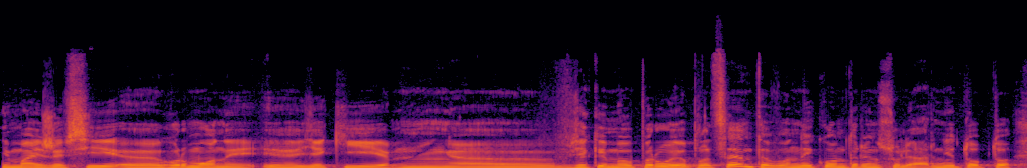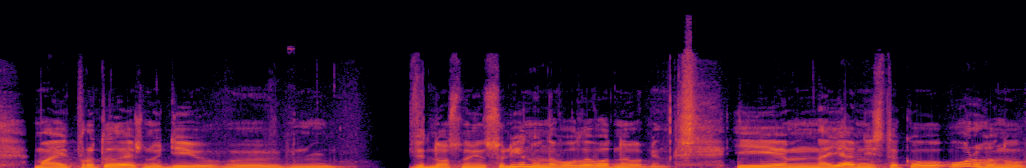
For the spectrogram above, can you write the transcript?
І майже всі е, гормони, е, які, е, якими оперує плацента, вони контрінсулярні, тобто мають протилежну дію е, відносно інсуліну на вуглеводний обмін. І наявність такого органу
